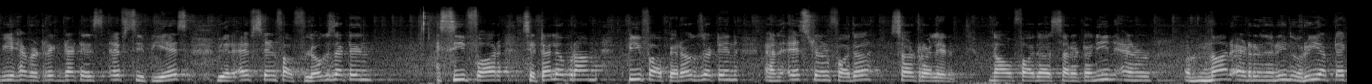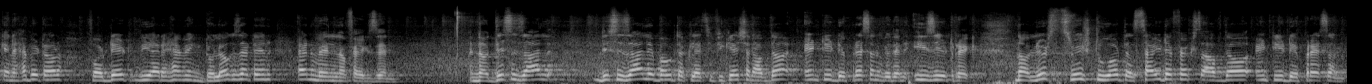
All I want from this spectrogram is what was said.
we have a trick that is FCPS, where F stand for fluoxetine, C for citalopram, P for paroxetine, and S for the sertraline. Now for the serotonin and noradrenaline reuptake inhibitor, for that we are having duloxetine and venlafaxine. Now this is all this is all about the classification of the antidepressant with an easy trick. Now let's switch toward the side effects of the antidepressant.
